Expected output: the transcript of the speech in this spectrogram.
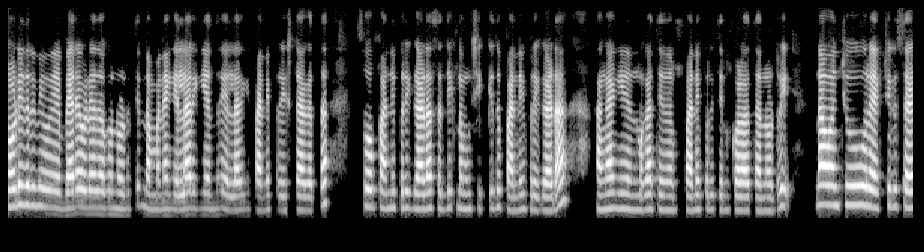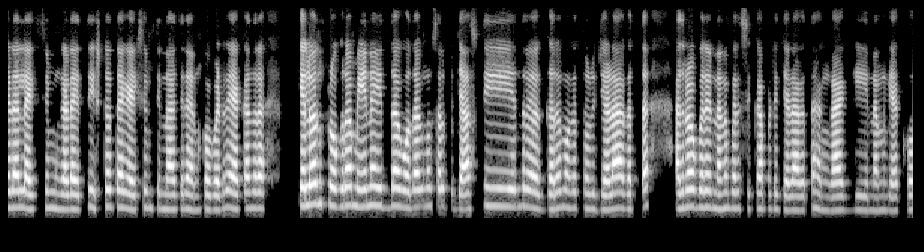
ನೋಡಿದ್ರೆ ನೀವು ಬೇರೆ ವಿಡಿಯೋದಾಗ ನೋಡಿರ್ತೀರಿ. ನಮ್ಮ ಮನ್ಯಾಗ ಎಲ್ಲರಿಗೆ ಅಂದ್ರೆ ಎಲ್ಲಾರ್ಗಿ ಪಾನಿಪುರಿ ಇಷ್ಟ ಆಗತ್ತ. ಸೊ ಪಾನಿಪುರಿ ಗಾಢ. ಸದ್ಯಕ್ ನಮ್ಗ್ ಸಿಕ್ಕಿದ್ದು ಪಾನಿಪುರಿ ಗಾಢ. ಹಂಗಾಗಿ ನನ್ನ ಮಗ ತಿನ್, ಪಾನಿಪುರಿ ತಿನ್ಕೊಳತ್ತ ನೋಡ್ರಿ. ನಾವ್ ಒಂಚೂರು ಆಕ್ಚುಲಿ ಸೈಡ್ ಅಲ್ಲಿ ಐಸ್ ಕ್ರೀಮ್ ಗಾಢ ಇತ್ತು. ಇಷ್ಟೊತ್ತಾಗ ಐಸ್ ಕ್ರೀಮ್ ತಿನ್ನಾತೀರಿ ಅನ್ಕೋಬೇಡ್ರಿ. ಯಾಕಂದ್ರ ಕೆಲವೊಂದ್ ಪ್ರೋಗ್ರಾಮ್ ಏನೇ ಇದ್ದಾಗ ಹೋದಾಗ್ನು ಸ್ವಲ್ಪ ಜಾಸ್ತಿ ಅಂದ್ರ ಗರಂ ಆಗತ್ ನೋಡಿ ಜಳ ಆಗತ್ತ. ಅದ್ರೊಳಗ್ ಬರೆ ನನಗೆ ಬರೆ ಸಿಕ್ಕಾಪಟ್ಟೆ ಜಳ ಆಗುತ್ತೆ. ಹಂಗಾಗಿ ನನ್ಗ್ ಯಾಕೋ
